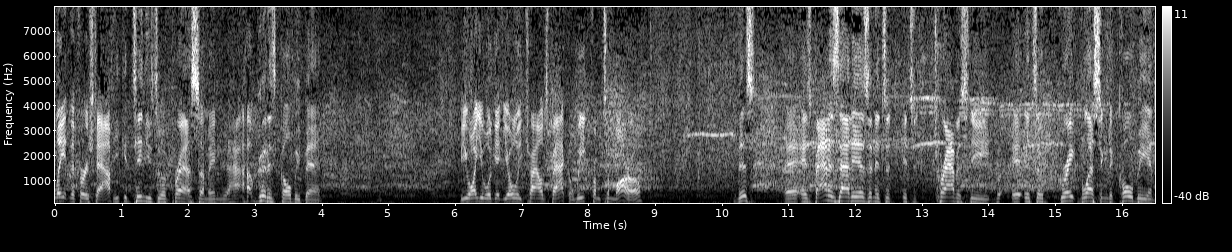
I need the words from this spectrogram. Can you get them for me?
late in the first half. He continues to impress. I mean, how good has Kolby been? BYU will get Yoli Childs back a week from tomorrow. This, as bad as that is, and it's a it's a travesty. It's a great blessing to Kolby, and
